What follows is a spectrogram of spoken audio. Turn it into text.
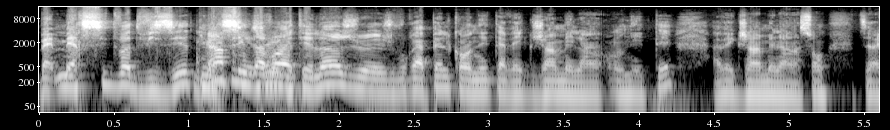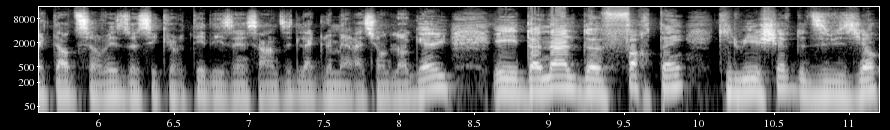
Ben, merci de votre visite. Grand merci d'avoir été là. Je, je vous rappelle qu'on est avec Jean Mélenchon. On était avec Jean Mélenchon, directeur du service de sécurité des incendies de l'agglomération de Longueuil, et Donald Fortin, qui lui est chef de division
